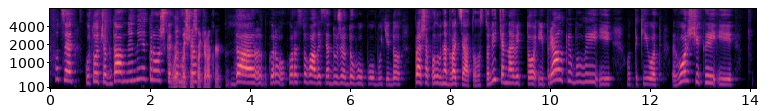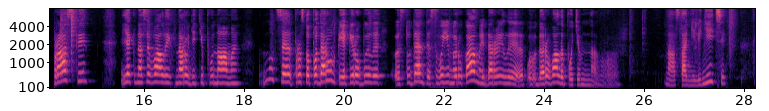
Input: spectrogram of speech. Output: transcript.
Ну, це куточок давнини трошки, тому що роки. Да, користувалися дуже довго у побуті до перша половина ХХ століття, навіть то і прялки були, і от такі от горщики, і праски, як називали їх в народі тіпунами. Ну, це просто подарунки, які робили е, студенти своїми руками, дарили, дарували потім на, на останній лінійці,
